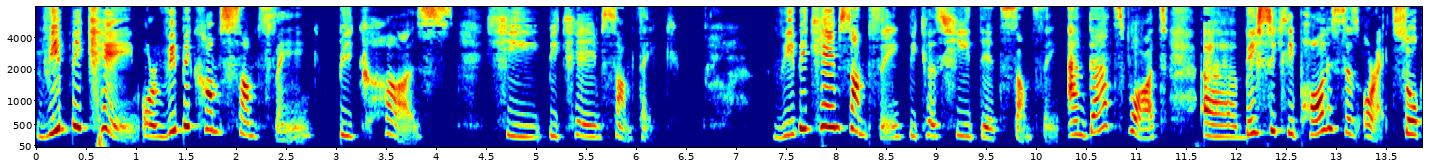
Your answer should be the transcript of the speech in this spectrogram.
we became or we become something because he became something. We became something because he did something. And that's what uh, basically Paul says, all right, so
